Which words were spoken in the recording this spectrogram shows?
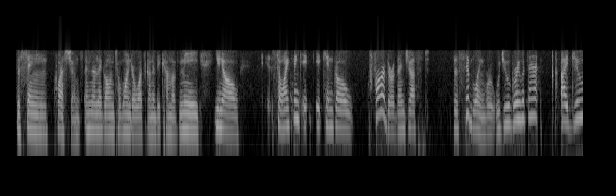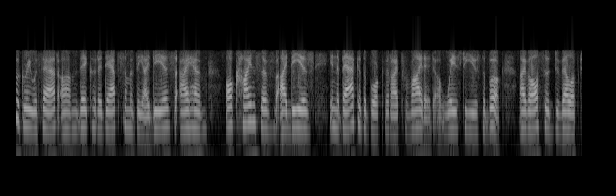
the same questions, and then they're going to wonder what's going to become of me. You know, so I think it it can go further than just the sibling route. Would you agree with that? I do agree with that. Um, they could adapt some of the ideas. I have all kinds of ideas in the back of the book that I provided, uh, ways to use the book. I've also developed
